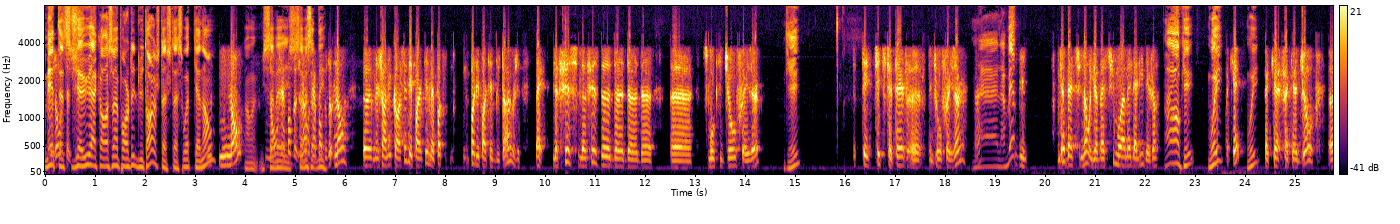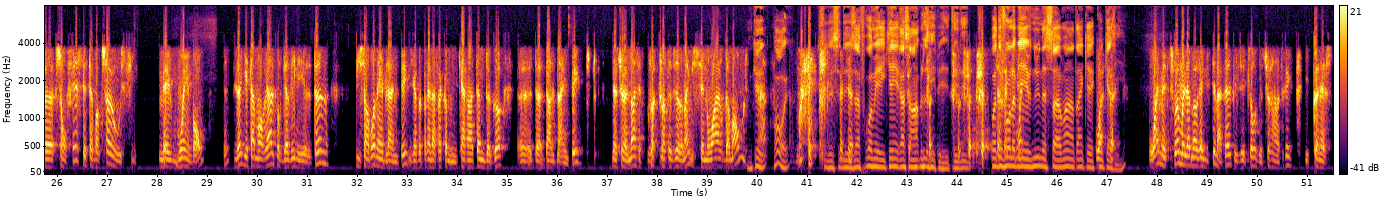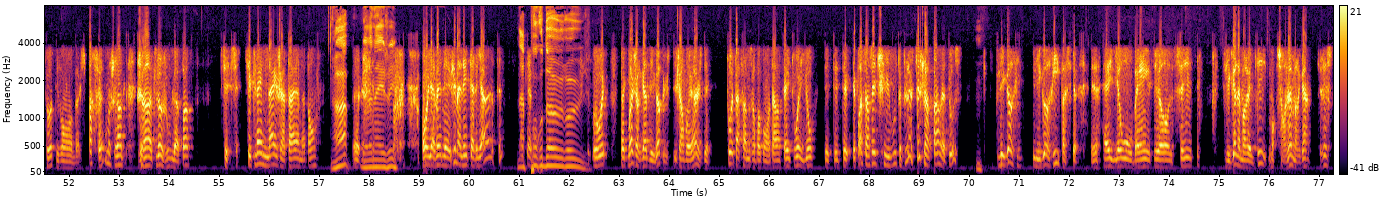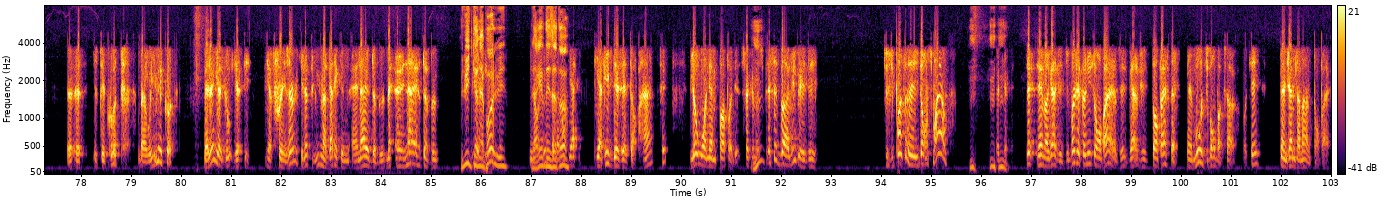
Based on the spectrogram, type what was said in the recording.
Mais t'as-tu déjà eu à casser un party de lutteur? Je te, je te souhaite que non. Non. Il Non, savait, il pas, savait non, se j'ai pas non, euh, mais j'en ai cassé des parties, mais pas, pas des parties de lutteurs. J'ai- Ben, le fils, le fils de, de, de, de euh, Smokey Joe Fraser, OK. tu sais qui c'était euh, Joe Fraser? Hein? Euh, L'arbitre? Il, il a battu, non, il a battu Mohamed Ali déjà. Ah, OK. Oui, OK? oui. Fait que, fait que Joe, euh, son fils était boxeur aussi, mais moins bon. Là, il est à Montréal pour regarder les Hilton, puis il s'en va dans les Blind Pig. Il y a à peu près une affaire comme une quarantaine de gars euh, dans le Blind Pig. Puis, Naturellement, je vais te dire de même, c'est noir de monde. OK. hein? Oh, oui. Ouais. C'est des, que- Afro-Américains rassemblés. puis des- pas toujours le Ouais. bienvenu nécessairement en tant que caucasien. Ouais, mais tu vois, moi, la moralité m'appelle, puis je dis, Claude, veux-tu rentrer? Ils te connaissent tous, ils vont, ben, c'est parfait. Moi, je rentre, je rentre là, j'ouvre la porte. C'est- plein de neige à terre, mettons. Ah, Euh. il avait neigé. Oh, il y avait neigé, mais à l'intérieur, tu sais. La Ok. pourdeuse. Oui, oui. Fait que moi, je regarde les gars, puis je- j'en un, je dis, toi, ta femme ne sera pas contente. Hey, toi, yo, t'es- pas censé être chez vous. Puis là, tu sais, je leur parle à tous. Puis les gars rient. Les gars rient parce que, euh, hey, yo, ben, on le sait. Puis les gars de la moralité, bon, ils sont là, ils me regardent. Chris, euh, euh, ils t'écoutent. Ben oui, ils m'écoutent. Mais là, il y, a, y a, il y a Fraser qui est là, puis lui, il me regarde avec une- un air de bœuf. Mais un air de bœuf. Lui, il te connaît pas, lui. Il Non, arrive lui, des États. pas. Il arrive des États, hein, tu sais. Là où on n'aime pas la police. Fait que je me suis placé devant lui, puis j'ai dit, je dis pas, you don't smile. Que, là, il me regarde, j'ai dit, moi, j'ai connu ton père. Tu sais, regarde, j'ai dit, ton père, c'était un maudit bon boxeur, OK? C'est un gentleman, ton père.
